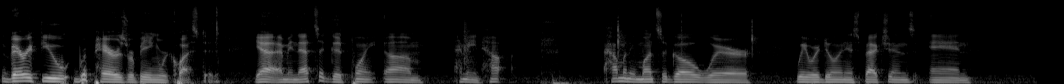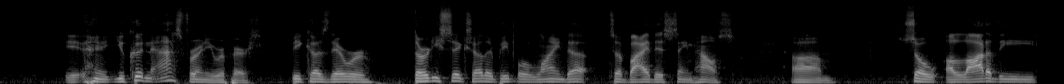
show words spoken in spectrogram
Very few repairs were being requested. Yeah, I mean that's a good point. Um, I mean how how many months ago where we were doing inspections and it, you couldn't ask for any repairs because there were 36 other people lined up to buy this same house. Um, so a lot of the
